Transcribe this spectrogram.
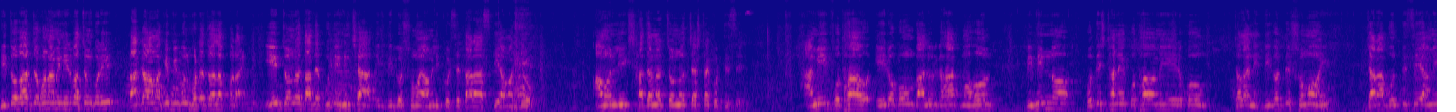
দ্বিতীয়বার যখন আমি নির্বাচন করি, তাকেও আমাকে বিপুল ভোটে জয়লাভ করায়। এর জন্য তাদের প্রতিহিংসা দীর্ঘ সময় আওয়ামী লীগ করছে। তারা আজকে আমাকে আওয়ামী লীগ সাজানোর জন্য চেষ্টা করতেছে। আমি কোথাও এইরকম বালুরঘাট মহল বিভিন্ন প্রতিষ্ঠানে কোথাও আমি এরকম চালাইনি। বিগত সময় যারা বলতেছে, আমি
